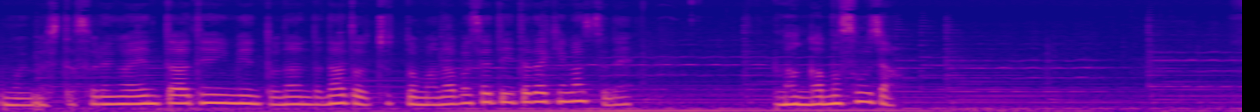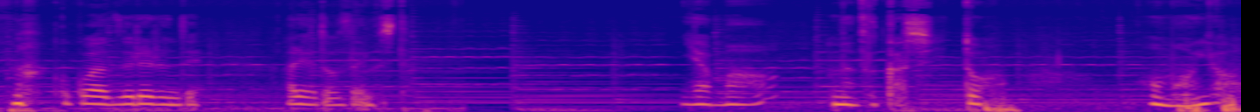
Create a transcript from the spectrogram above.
思いました。それがエンターテインメントなんだなとちょっと学ばせていただきますね。漫画もそうじゃん。まあここはずれるんでありがとうございました。いやまあ難しいと思うよ。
